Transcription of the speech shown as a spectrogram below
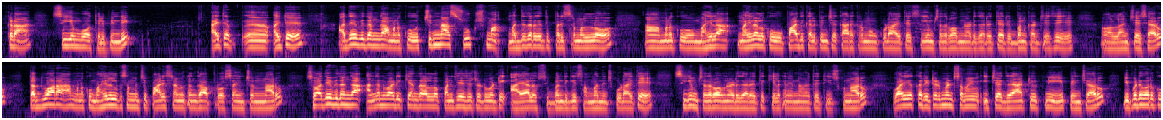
ఇక్కడ సీఎంఓ తెలిపింది. అయితే అయితే అదేవిధంగా మనకు చిన్న సూక్ష్మ మధ్యతరగతి పరిశ్రమల్లో మనకు మహిళ మహిళలకు ఉపాధి కల్పించే కార్యక్రమం కూడా అయితే సీఎం చంద్రబాబు నాయుడు గారు అయితే రిబ్బన్ కట్ చేసి లంచ్ లాంచ్ చేశారు. తద్వారా మనకు మహిళలకు సంబంధించి పారిశ్రామికంగా ప్రోత్సహించనున్నారు. సో అదేవిధంగా అంగన్వాడీ కేంద్రాల్లో పనిచేసేటటువంటి ఆయాల సిబ్బందికి సంబంధించి కూడా అయితే సీఎం చంద్రబాబు నాయుడు గారు అయితే కీలక నిర్ణయం అయితే తీసుకున్నారు. వారి యొక్క రిటైర్మెంట్ సమయం ఇచ్చే గ్రాట్యుటీని పెంచారు. ఇప్పటి వరకు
